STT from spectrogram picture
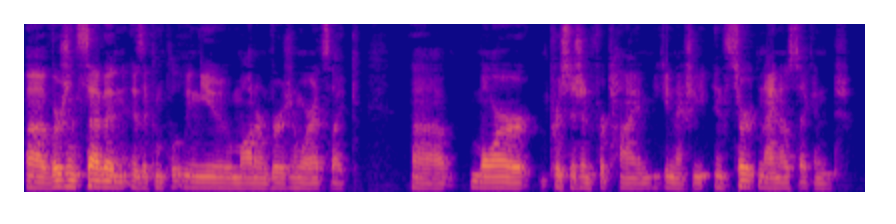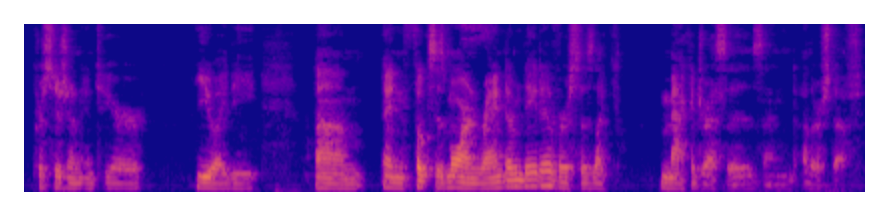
Uh, version 7 is a completely new modern version where it's like uh, more precision for time. You can actually insert nanosecond precision into your UID um, and focuses more on random data versus like MAC addresses and other stuff.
